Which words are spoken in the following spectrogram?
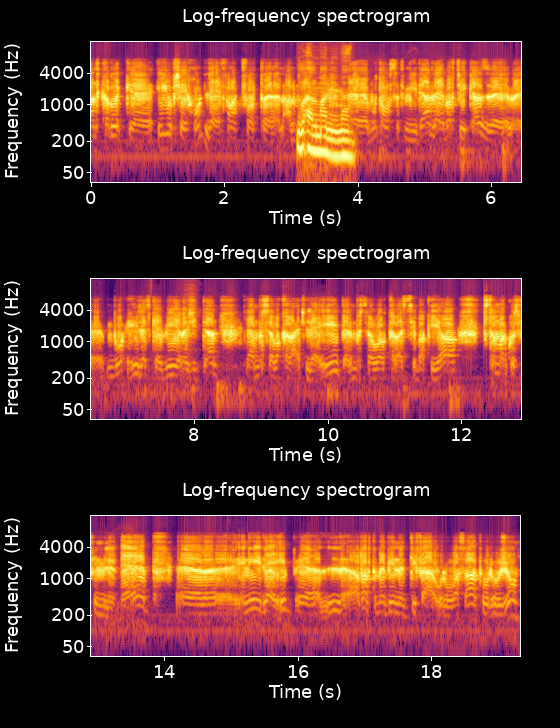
غنذكر لك آه، إيوب شيخون لاعب فرانكفورت آه، الألماني. الألماني نعم. آه، متوسط الميدان لاعب ارتكاز مؤهلات كبيرة جدا على مستوى قراءة اللعيب على مستوى القراءة السباقية. التمركز في الملعب يعني لاعب الربط ما بين الدفاع والوسط والهجوم.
